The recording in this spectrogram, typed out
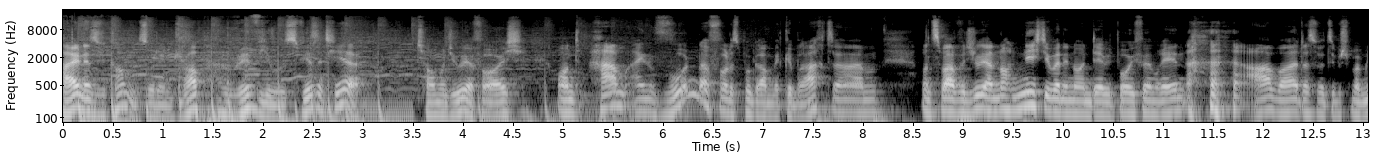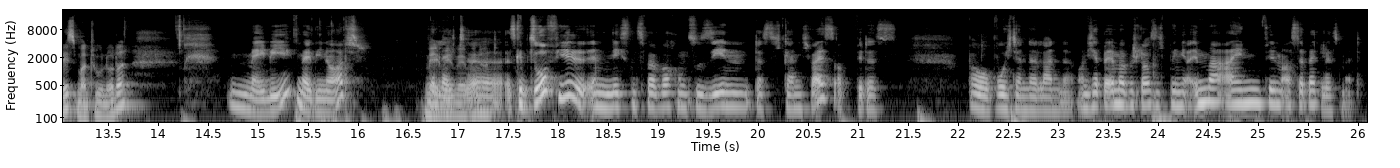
Hi und herzlich willkommen zu den Drop Reviews. Wir sind hier, Tom und Julia, für euch und haben ein wundervolles Programm mitgebracht. Ähm, und zwar wird Julia noch nicht über den neuen David Bowie-Film reden, aber das wird sie bestimmt beim nächsten Mal tun, oder? Maybe, maybe not. Maybe, maybe äh, not. es gibt so viel in den nächsten zwei Wochen zu sehen, dass ich gar nicht weiß, ob wir das, wo, wo ich dann da lande. Und ich habe ja immer beschlossen, ich bringe ja immer einen Film aus der Backlist mit.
